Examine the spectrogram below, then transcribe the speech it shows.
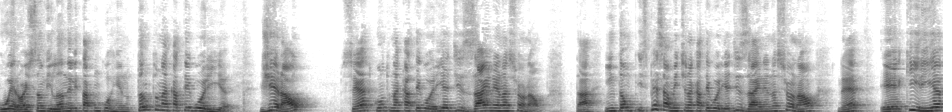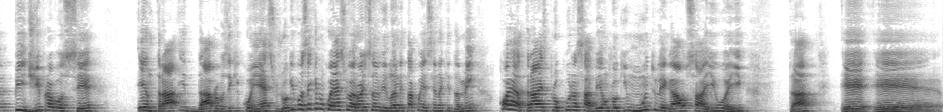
o Herói de San Villano ele está concorrendo tanto na categoria geral, certo, quanto na categoria Designer Nacional, tá? Então, especialmente na categoria Designer Nacional, né? é, queria pedir para você entrar e dar para você que conhece o jogo. E você que não conhece o Herói de San Villano e está conhecendo aqui também, corre atrás, procura saber. É um joguinho muito legal, saiu aí, tá? É, é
